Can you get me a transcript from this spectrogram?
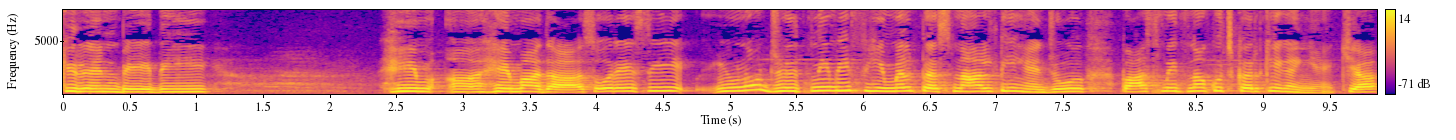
किरण बेदी हेम हेमा दास, और ऐसी यू नो जितनी भी फीमेल पर्सनालिटी हैं, जो पास में इतना कुछ करके गई हैं, क्या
